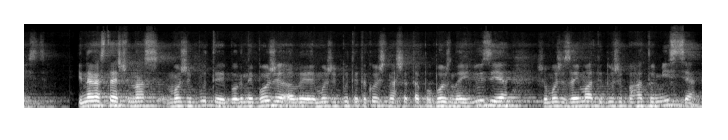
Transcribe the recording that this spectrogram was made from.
місця. І нараз теж у нас може бути, борони Боже, але може бути також наша та побожна ілюзія, що може займати дуже багато місця.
